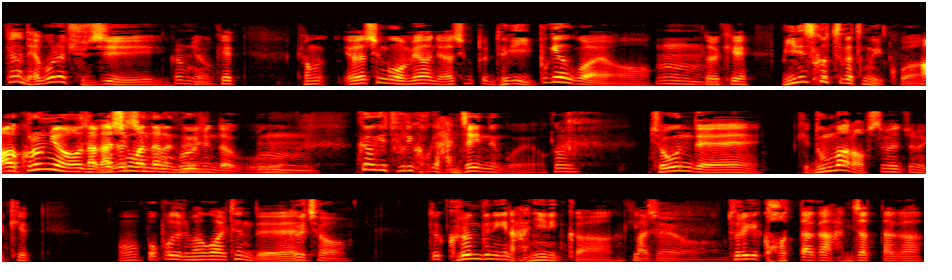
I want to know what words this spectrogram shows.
그냥 내보내 주지. 그럼요. 이렇게 병 여자친구 오면 여자친구 또 되게 이쁘게 하고 와요. 음. 또 이렇게 미니스커트 같은 거 입고 와. 아, 그럼요. 남자친구 만나는데. 보여준다고. 음. 그럼 이렇게 둘이 거기 앉아 있는 거예요. 그럼 좋은데 이렇게 눈만 없으면 좀 이렇게 어 뽀뽀도 좀 하고 할 텐데 그렇죠. 또 그런 분위기는 아니니까 맞아요. 둘이 걷다가 앉았다가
